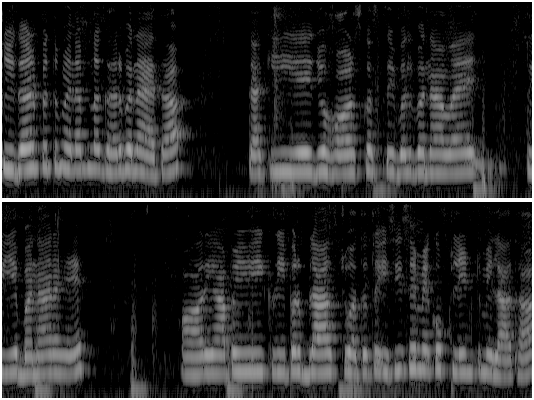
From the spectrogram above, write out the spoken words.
तो इधर पे तो मैंने अपना घर बनाया था, ताकि ये जो हॉर्स का स्टेबल बना हुआ है तो ये बना रहे। और यहाँ पे ये क्रीपर ब्लास्ट हुआ था तो इसी से मेरे को फ्लिंट मिला था।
